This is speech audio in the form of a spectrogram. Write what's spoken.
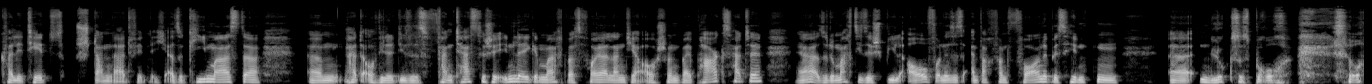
Qualitätsstandard, finde ich. Also Keymaster ähm, hat auch wieder dieses fantastische Inlay gemacht, was Feuerland ja auch schon bei Parks hatte. Ja, also du machst dieses Spiel auf und es ist einfach von vorne bis hinten äh, ein Luxusbruch. so,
